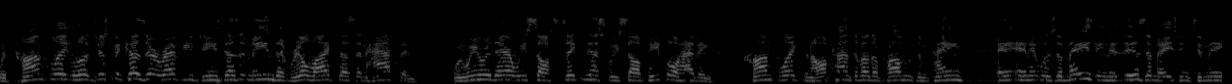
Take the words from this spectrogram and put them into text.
with conflict. Look, just because they're refugees doesn't mean that real life doesn't happen. When we were there, we saw sickness. We saw people having conflict and all kinds of other problems and pain. And, and it was amazing. It is amazing to me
